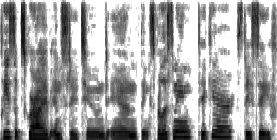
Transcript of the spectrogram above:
Please subscribe and stay tuned. And thanks for listening. Take care. Stay safe.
